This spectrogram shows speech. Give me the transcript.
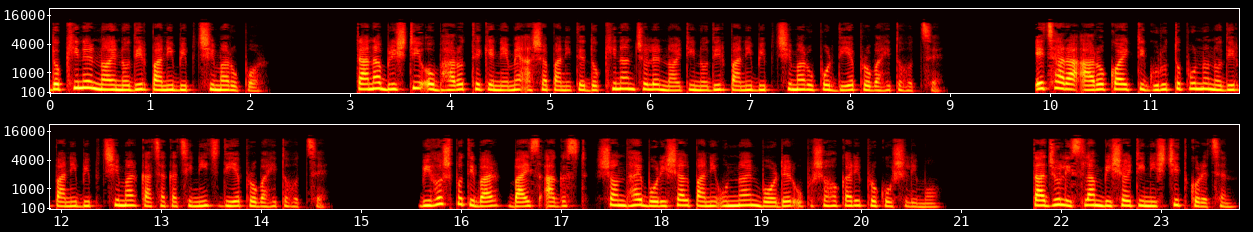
দক্ষিণের নয় নদীর পানি বিপছিমার উপর। টানা বৃষ্টি ও ভারত থেকে নেমে আসা পানিতে দক্ষিণাঞ্চলের নয়টি নদীর পানি বিপছিমার উপর দিয়ে প্রবাহিত হচ্ছে। এছাড়া আরও কয়েকটি গুরুত্বপূর্ণ নদীর পানি বিপছিমার কাছাকাছি নিচ দিয়ে প্রবাহিত হচ্ছে। বৃহস্পতিবার ২২ আগস্ট, সন্ধ্যায় বরিশাল পানি উন্নয়ন বোর্ডের উপসহকারী প্রকৌশলী মো. তাজুল ইসলাম বিষয়টি নিশ্চিত করেছেন।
